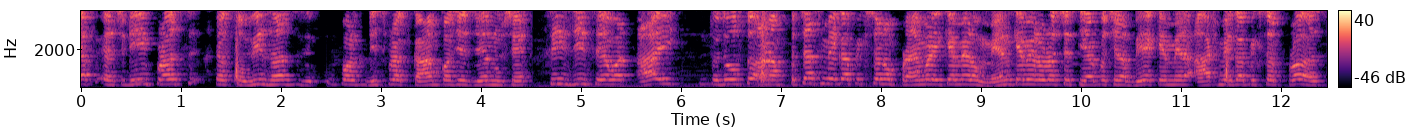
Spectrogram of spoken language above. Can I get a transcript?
એફએચડી પ્લસ એકસો વીસ હર્ટ્ઝ ઉપર ડિસ્પ્લે કામ કરશે, જેનું છે સીજી સેવન આઈ તો દોસ્તો, આના પચાસ મેગાપિક્સલનો પ્રાઇમરી કેમેરો મેન કેમેરો રહેશે. ત્યાર પછી બે કેમેરા આઠ મેગાપિક્સલ પ્લસ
